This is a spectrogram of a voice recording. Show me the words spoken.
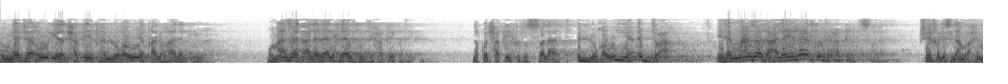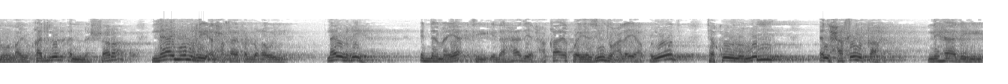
هم لجأوا إلى الحقيقة اللغوية قالوا هذا الإيمان. وما زاد على ذلك لا يدخل في حقيقة الإيمان. نقول حقيقة الصلاة اللغوية الدعاء. إذا ما زاد عليها لا يدخل في حقيقة الصلاة. شيخ الإسلام رحمه الله يقرر أن الشرع لا يلغي الحقائق اللغوية لا يلغيها إنما يأتي إلى هذه الحقائق ويزيد عليها قيود تكون من الحقيقة لهذه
